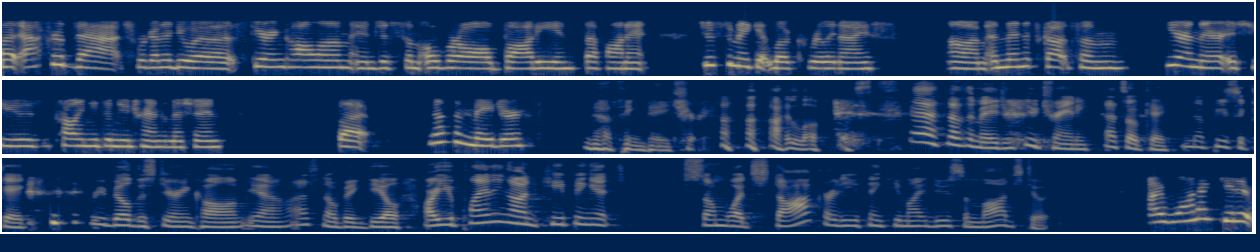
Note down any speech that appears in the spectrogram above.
But after that, we're going to do a steering column and just some overall body and stuff on it just to make it look really nice. Um, and then it's got some here and there issues. It probably needs a new transmission, but nothing major. Nothing major. I love this. Eh, nothing major. New tranny. That's okay. No piece of cake. Rebuild the steering column. Yeah, that's no big deal. Are you planning on keeping it somewhat stock, or do you think you might do some mods to it? I want to get it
